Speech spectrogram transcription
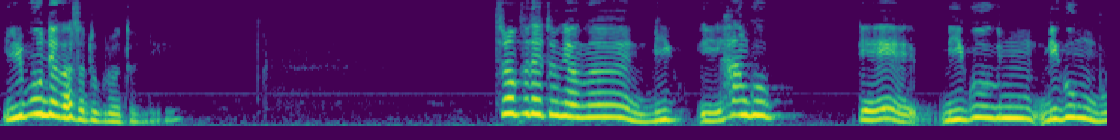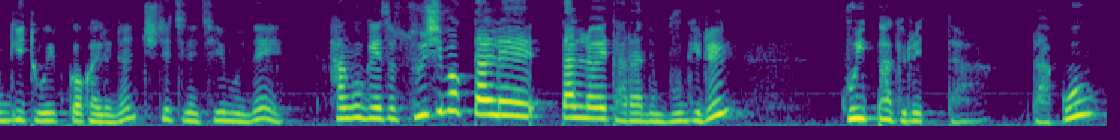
일본에 가서도 그러더니. 트럼프 대통령은 미, 이 한국의 미국 미국 무기 도입과 관련한 취재진의 질문에 한국에서 수십억 달러, 달러에 달하는 무기를 구입하기로 했다라고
